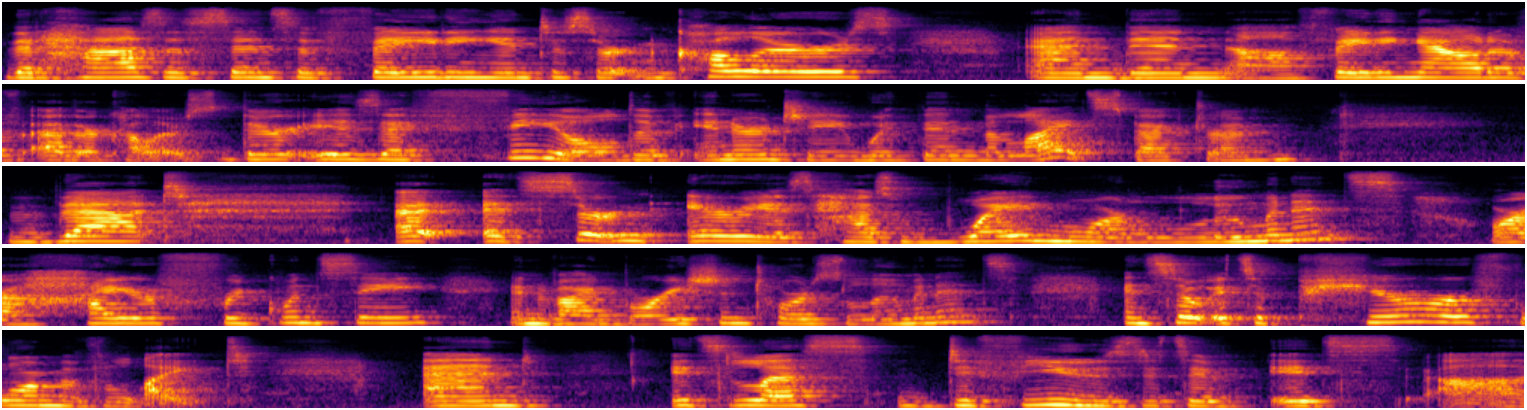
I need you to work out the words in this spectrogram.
That has a sense of fading into certain colors and then uh, fading out of other colors. There is a field of energy within the light spectrum that at, at certain areas has way more luminance or a higher frequency and vibration towards luminance. And so it's a purer form of light. And it's less diffused. It's a, it's, uh,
